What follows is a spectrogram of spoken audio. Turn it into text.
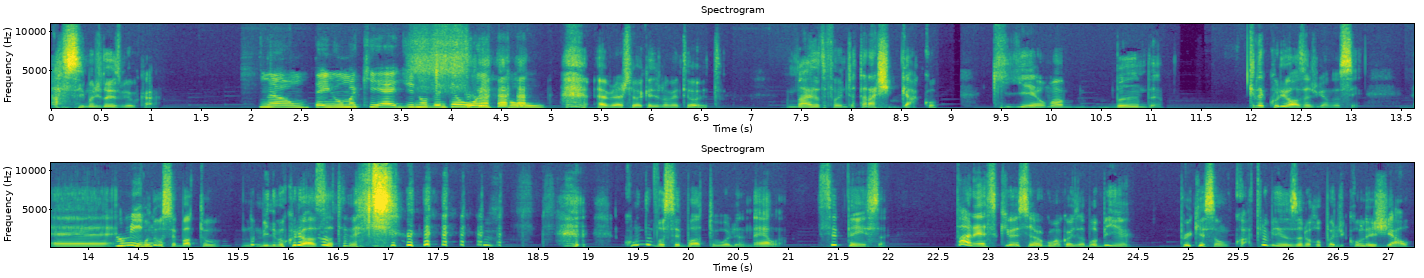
acima de 2000, cara. Não, tem uma que é de 98. ou... É verdade, tem uma que é de 98. Mas eu tô falando de Atarashi Gakko, que é uma banda que ela é curiosa, digamos assim. É, No mínimo. Quando você bota o... No mínimo curiosa, exatamente. Quando você bota o olho nela, você pensa, parece que vai ser alguma coisa bobinha. Porque são quatro meninas usando roupa de colegial,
